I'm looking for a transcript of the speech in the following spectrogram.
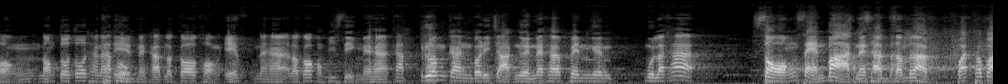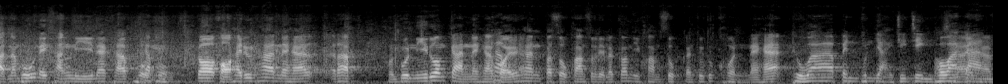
ของน้องโตโต้ธนเดชนะครับแล้วก็ของ F นะฮะแล้วก็ของพี่สิงห์นะฮะครับร่วมกันบริจาคเงินนะครับเป็นเงินมูลค่า 2 0 0แสนบาทนะครับ200,000บาทสำหรับวัดพระบาทน้ำพุในครั้งนี้นะครับผครัมบผมก็ขอให้ทุกท่านนะฮะรับผลบุญนี้ร่วมกันนะครับครับ ขอให้ทุกท่านประสบความสำเร็จแล้วก็มีความสุขกันทุกๆ คนนะฮะ ถือว่าเป็นบุญใหญ่จริง ๆ เพราะว่าใช่การครับ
